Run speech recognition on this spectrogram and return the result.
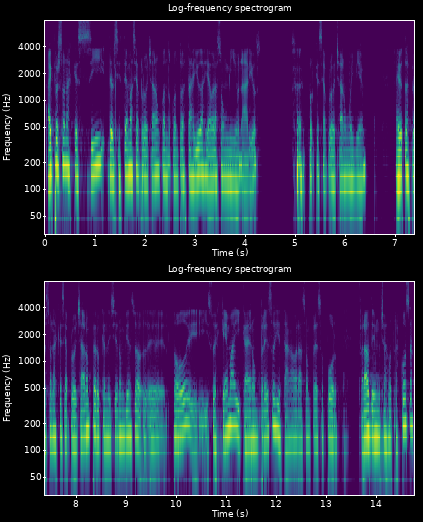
Hay personas que sí del sistema se aprovecharon cuando, con todas estas ayudas y ahora son millonarios porque se aprovecharon muy bien. Hay otras personas que se aprovecharon pero que no hicieron bien eh, todo y, su esquema y cayeron presos y están ahora son presos por fraude y muchas otras cosas.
